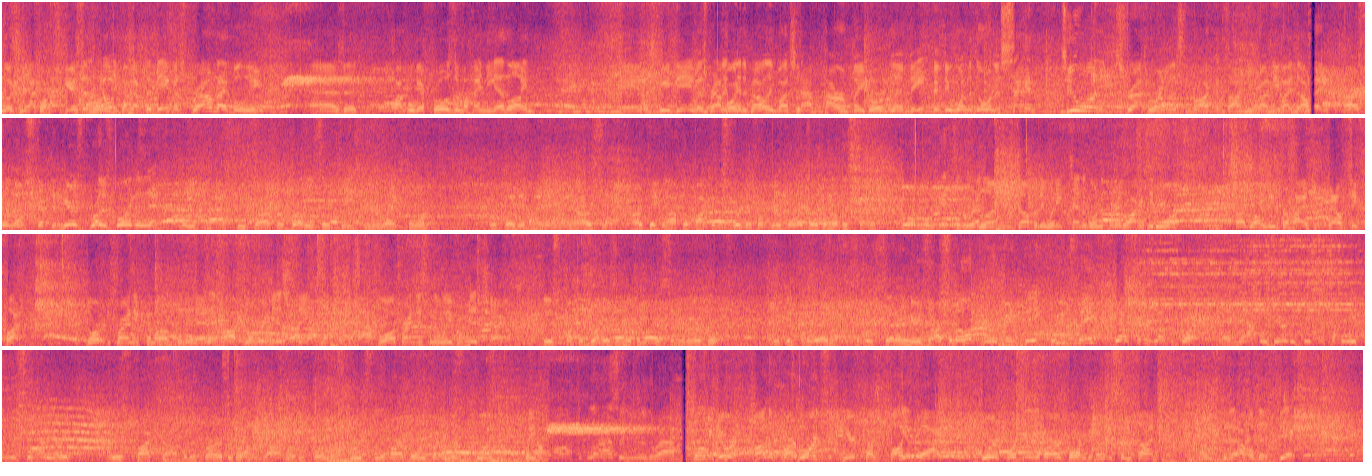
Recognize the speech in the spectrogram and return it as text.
Looking at one. Here's the penalty coming up to Davis Brown, I believe. As the puck will get frozen behind the end line. And be Davis Brown going to the penalty box. So that power play short-lived. 8.51 to go in the second. 2-1 Strathroy. Listen, Rockets hockey brought to you by Dominic. Carson no it. Here's Brothers going to the net. Lead pass too far for Brothers. So chase near right corner. They'll play behind Inline Arsenal. Are taking off the bucket and scored the foot near boards. Open up the center. Thornton will get to the red line and dump it in with 8 10 to go in the third. Rockets lead one. Tugwell lead for Heiser. Bouncing puck. Thornton trying to come out to the net. It hopped over his stick. Nap at the half wall. Trying to send away from his check. Loose puck to Brothers and hook him up the center near boards. They get to the red line. Center. Here's Arsenal. Big. Creeps make. Down center's on the front. And Knapp was there to take the puck away from the slot area. Loose puck. Top of the far circle. On the yacht. Looking for it. Squirts to the far boards by Wilson Floyd. They off the glass and into the raft. Toby Dewar on the far boards, and here comes Paul back. Dewar forces the far corner. Gonna waste some time. Comes to the apple to Dick.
